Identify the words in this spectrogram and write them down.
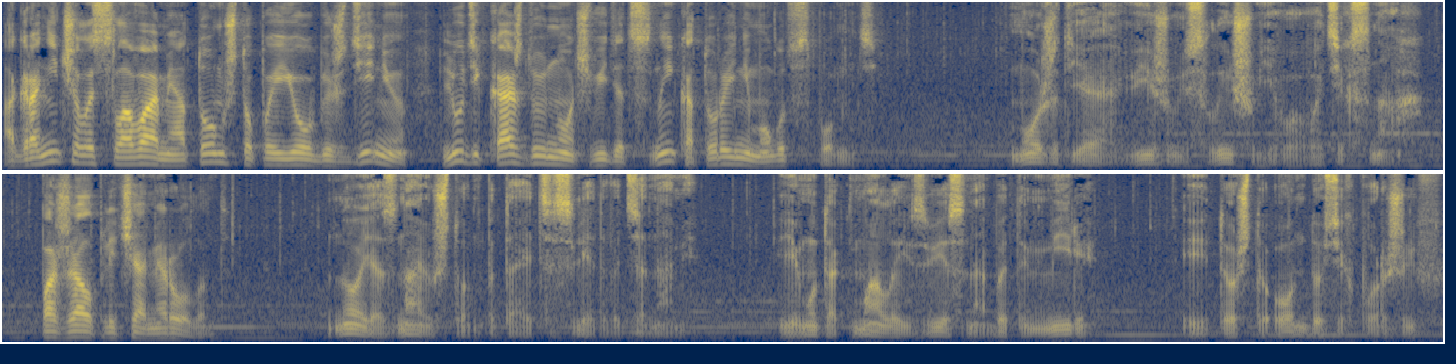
ограничилась словами о том, что, по ее убеждению, люди каждую ночь видят сны, которые не могут вспомнить. «Может, я вижу и слышу его в этих снах», – пожал плечами Роланд. «Но я знаю, что он пытается следовать за нами. Ему так мало известно об этом мире, и то, что он до сих пор жив,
